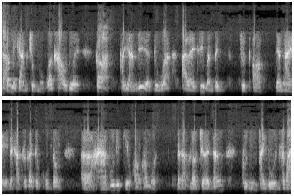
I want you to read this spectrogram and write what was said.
ครับก็มีการประชุมผมก็เข้าด้วย ก็ค่ะพยายามที่จะดูว่าอะไรที่มันเป็นจุดอ่อนยังไงนะครับ แล้วก็จะคงต้องเออหาผู้ที่เกี่ยวข้องเข้าหมดนะครับ เราเชิญทั้งคุณไพบูลย์สภา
